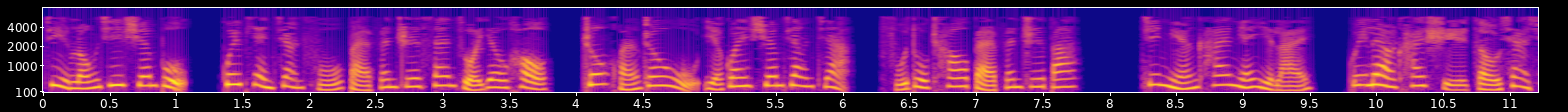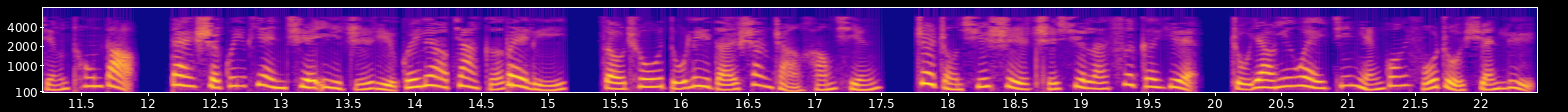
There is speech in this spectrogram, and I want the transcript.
继隆基宣布硅片降幅百分之三左右后。中环周五也官宣降价，幅度超百分之八。今年开年以来，硅料开始走下行通道，但是硅片却一直与硅料价格背离，走出独立的上涨行情。这种趋势持续了四个月，主要因为今年光伏主旋律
